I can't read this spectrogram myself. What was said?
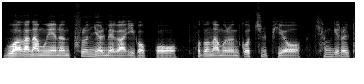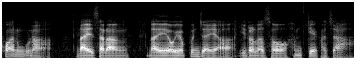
무화과 나무에는 푸른 열매가 익었고 포도나무는 꽃을 피워 향기를 토하는구나. 나의 사랑, 나의 어여쁜 자야, 일어나서 함께 가자.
